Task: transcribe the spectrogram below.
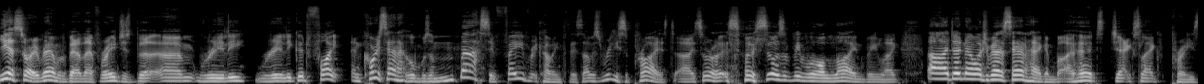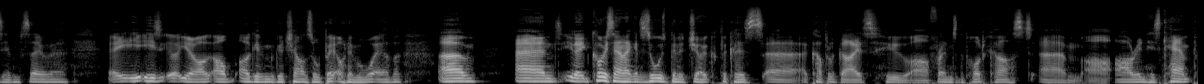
yeah, sorry, rambled about that for ages, but um, really, really good fight. And Corey Sandhagen was a massive favourite coming to this. I was really surprised. I saw I saw some people online being like, oh, "I don't know much about Sandhagen, but I heard Jack Slack praise him, so uh, he's you know I'll I'll give him a good chance or bet on him or whatever." Um, and you know, Corey Sandhagen has always been a joke because uh, a couple of guys who are friends of the podcast um, are, are in his camp,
